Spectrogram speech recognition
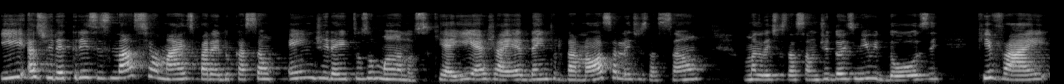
E as diretrizes nacionais para a educação em direitos humanos, que aí é, já é dentro da nossa legislação, uma legislação de 2012, que vai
